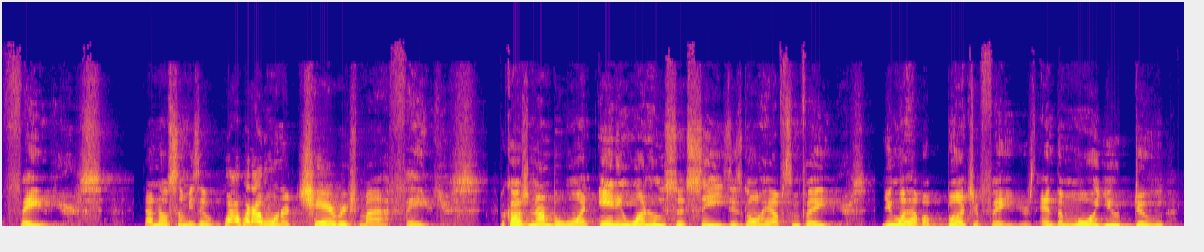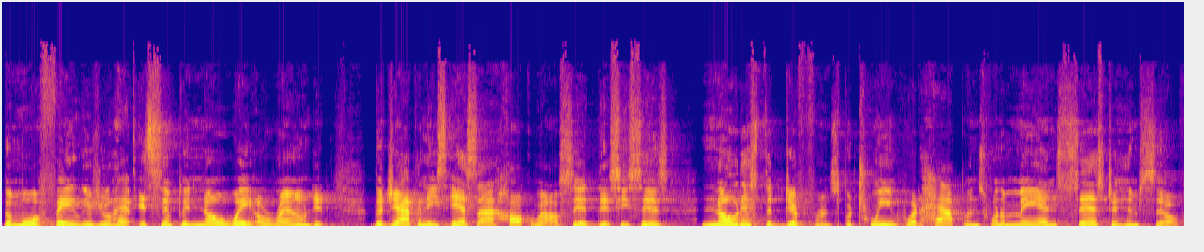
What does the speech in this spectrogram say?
failures. I know some of you say, why would I want to cherish my failures? Because number one, anyone who succeeds is going to have some failures. You're going to have a bunch of failures. And the more you do, the more failures you'll have. It's simply no way around it. The Japanese S.I. Hayakawa said this. He says, Notice the difference between what happens when a man says to himself,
